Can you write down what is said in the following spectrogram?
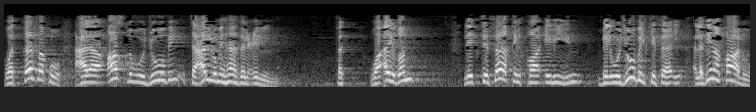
واتفقوا على أصل وجوب تعلم هذا العلم. وأيضا لاتفاق القائلين بالوجوب الكفائي. الذين قالوا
